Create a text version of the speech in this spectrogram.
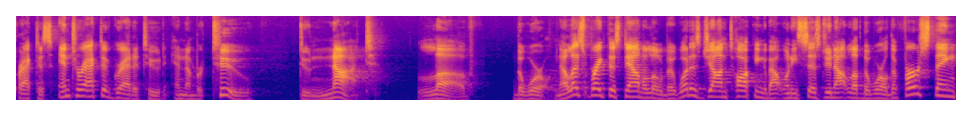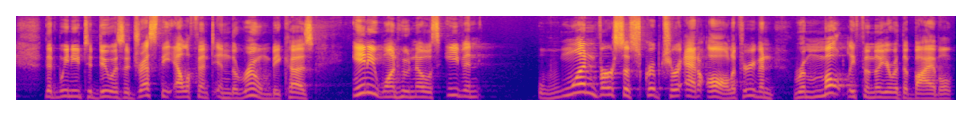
practice interactive gratitude, and number two, do not love the world. Now, let's break this down a little bit. What is John talking about when he says, do not love the world? The first thing that we need to do is address the elephant in the room because anyone who knows even one verse of scripture at all, if you're even remotely familiar with the Bible,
